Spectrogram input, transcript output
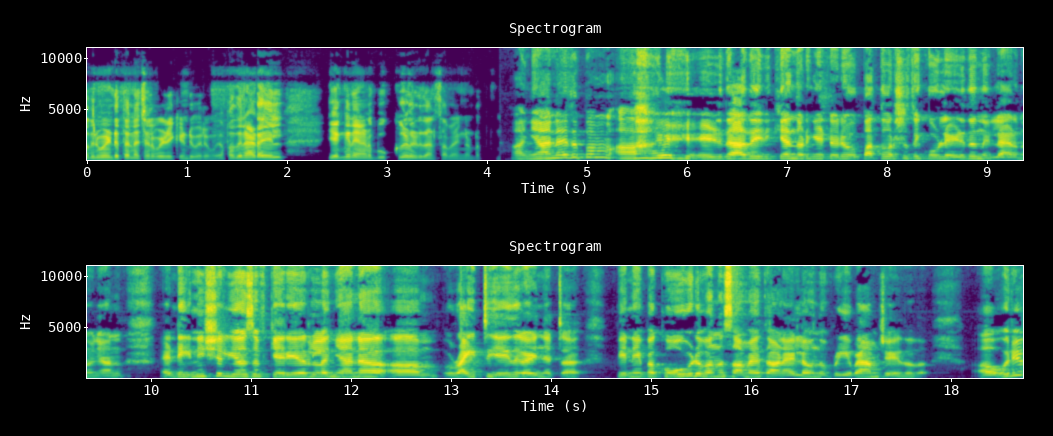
അതിനുവേണ്ടി തന്നെ ചെലവഴിക്കേണ്ടി വരും. അപ്പൊ അതിനിടയിൽ എങ്ങനെയാണ് ബുക്കുകൾ എഴുതാൻ സമയം കണ്ടെത്തുന്നത്? ഞാനിതിപ്പം എഴുതാതെ ഇരിക്കാൻ തുടങ്ങിയിട്ട് ഒരു പത്ത് വർഷത്തിൽ കൂടുതൽ എഴുതുന്നില്ലായിരുന്നു. ഞാൻ എന്റെ ഇനീഷ്യൽ ഇയേഴ്സ് ഓഫ് കരിയറിൽ ഞാൻ റൈറ്റ് ചെയ്ത് കഴിഞ്ഞിട്ട് പിന്നെ ഇപ്പൊ കോവിഡ് വന്ന സമയത്താണ് എല്ലാം ഒന്ന് റീവാം ചെയ്തത്. ഒരു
